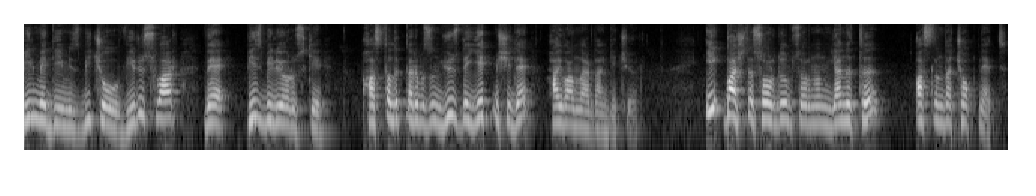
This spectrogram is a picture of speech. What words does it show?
bilmediğimiz birçoğu virüs var ve biz biliyoruz ki hastalıklarımızın %70'i de hayvanlardan geçiyor. İlk başta sorduğum sorunun yanıtı aslında çok net.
